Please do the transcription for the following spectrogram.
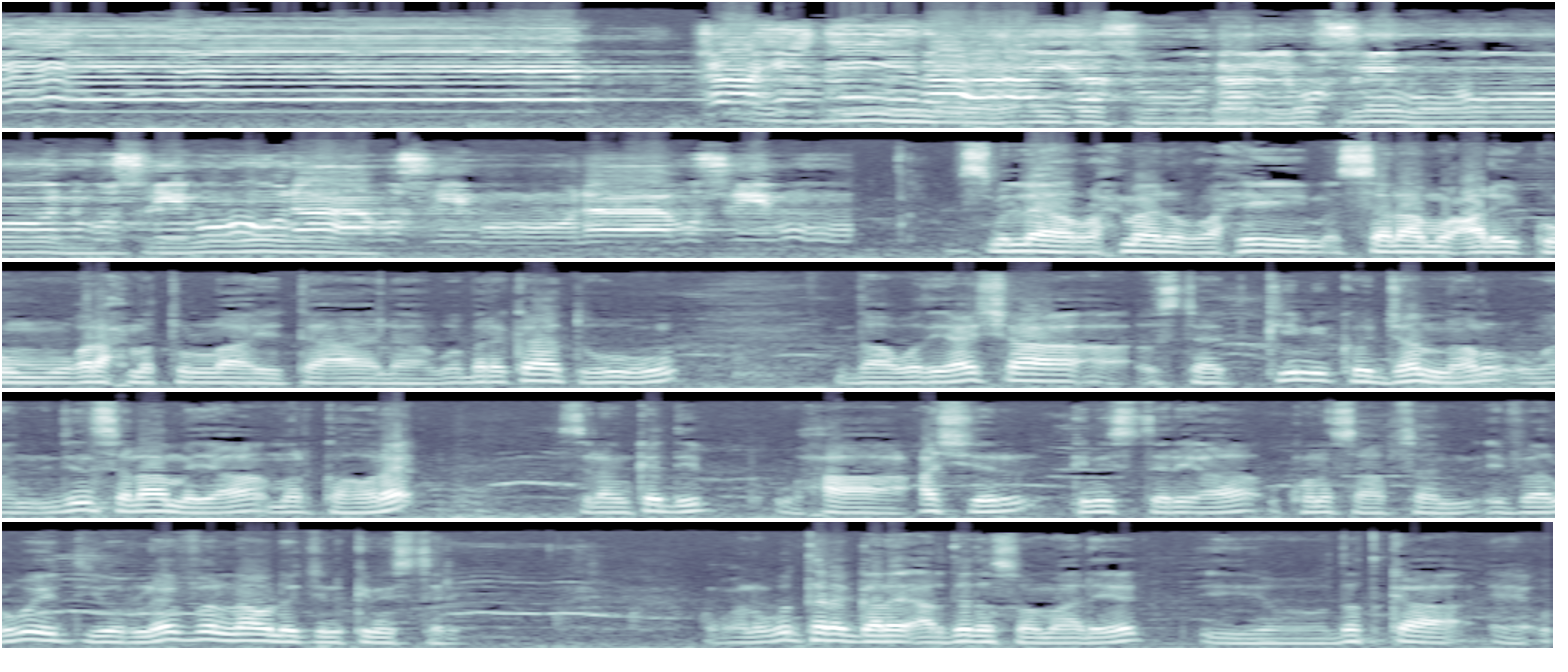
جاهدين أن يسود المسلمون مسلمون مسلمون مسلمون. بسم الله الرحمن الرحيم السلام عليكم ورحمة الله تعالى وبركاته daawadayaasha ustaad kimiko janal waan idin salaamayaa marka hore islaan kadib waxaa cashir chemistry ah kuna saabsan evaluate your level knowledge in chemistry waxaan ugu talagalay ardayda soomaaliyeed iyo dadka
